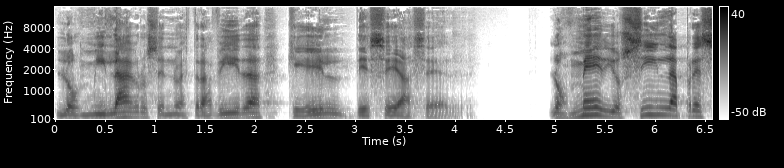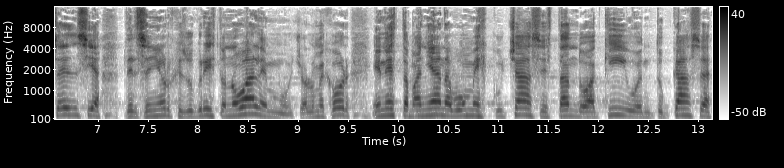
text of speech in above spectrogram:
los milagros en nuestras vidas que Él desea hacer. Los medios sin la presencia del Señor Jesucristo no valen mucho. A lo mejor en esta mañana vos me escuchás estando aquí o en tu casa,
